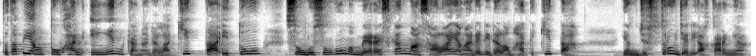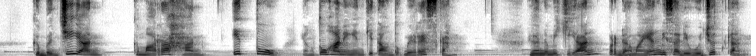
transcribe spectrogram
tetapi yang Tuhan inginkan adalah kita itu sungguh-sungguh membereskan masalah yang ada di dalam hati kita, yang justru jadi akarnya kebencian, kemarahan, itu yang Tuhan ingin kita untuk bereskan. Dengan demikian, perdamaian bisa diwujudkan.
